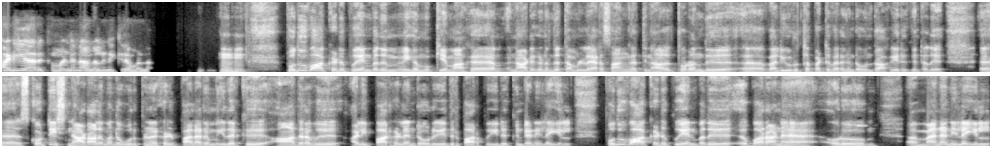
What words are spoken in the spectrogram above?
படியா இருக்குமென்னு நாங்கள் நினைக்கிறோம் பொது வாக்கெடுப்பு என்பது மிக முக்கியமாக நாடு கடந்த தமிழ் அரசாங்கத்தினால் தொடர்ந்து வலியுறுத்தப்பட்டு வருகின்ற ஒன்றாக இருக்கின்றது. ஸ்கொட்டிஷ் நாடாளுமன்ற உறுப்பினர்கள் பலரும் இதற்கு ஆதரவு அளிப்பார்கள் என்ற ஒரு எதிர்பார்ப்பு இருக்கின்ற நிலையில் பொது வாக்கெடுப்பு என்பது எவ்வாறான ஒரு மனநிலையில்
